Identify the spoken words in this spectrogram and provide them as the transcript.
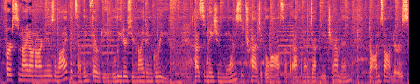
First tonight on our news live at 7:30, leaders unite in grief as the nation mourns the tragic loss of FNM Deputy Chairman Don Saunders.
